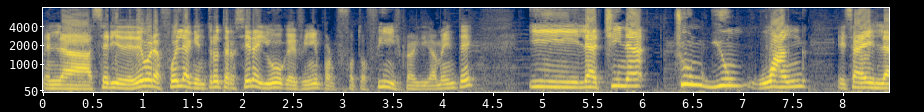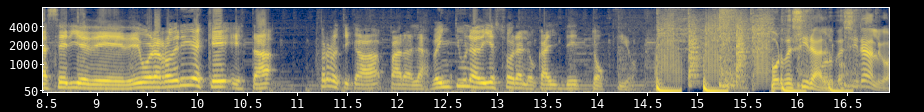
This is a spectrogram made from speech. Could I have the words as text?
en la serie de Débora, fue la que entró tercera y hubo que definir por fotofinish prácticamente. Y la china Chun Yung Wang, esa es la serie de, de Débora Rodríguez que está pronosticada para las 21 a 10 hora local de Tokio. Por decir algo. Por decir algo.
